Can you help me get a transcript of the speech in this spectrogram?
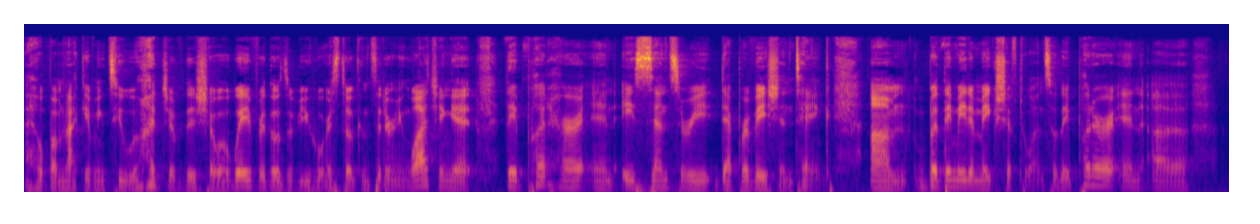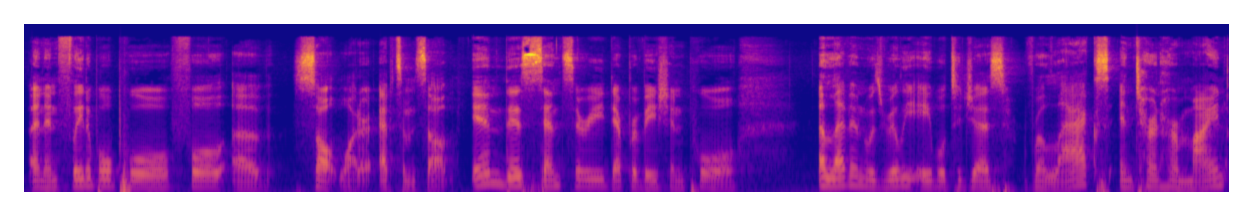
I hope I'm not giving too much of this show away for those of you who are still considering watching it, they put her in a sensory deprivation tank. Um, but they made a makeshift one. So, they put her in a an inflatable pool full of salt water, Epsom salt. In this sensory deprivation pool, Eleven was really able to just relax and turn her mind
